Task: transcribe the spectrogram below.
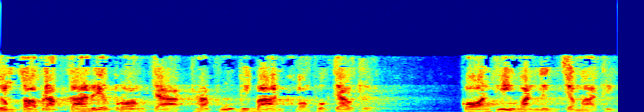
จงตอบรับการเรียกร้องจากพระผู้พิบาลของพวกเจ้าเถิด ก่อนที่วันหนึ่งจะมาถึง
